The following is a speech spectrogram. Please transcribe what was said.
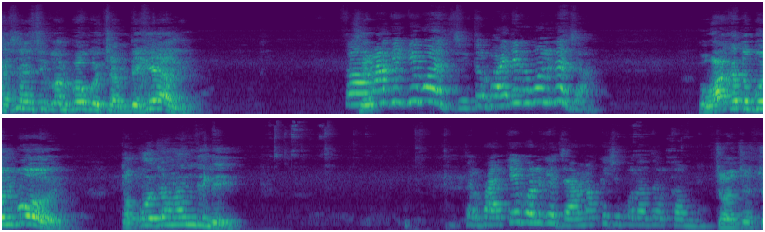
হাসি হাসি গল্প করছি আমি দেখে আলি। তো আমাকে কি বলছি তোর ভাইটাকে বলবে যা ওকে তো বলব তোকেও জানাই দিলি। তোর ভাইকে বলবে যা আমার কিছু বলা দরকার নেই। চ চ চ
